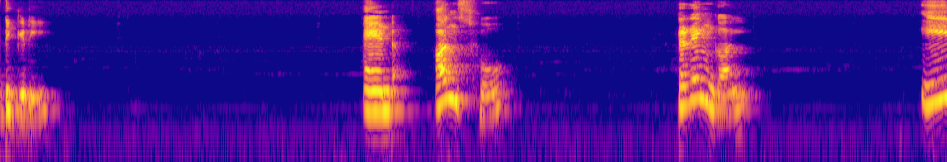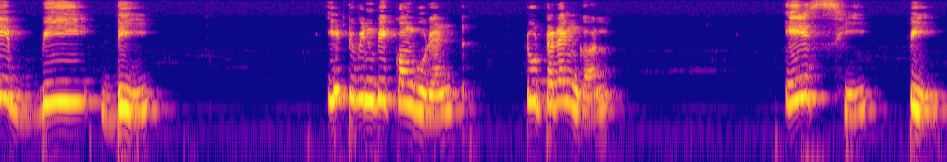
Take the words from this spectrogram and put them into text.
degree. And also triangle ABD it will be congruent to triangle ACP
